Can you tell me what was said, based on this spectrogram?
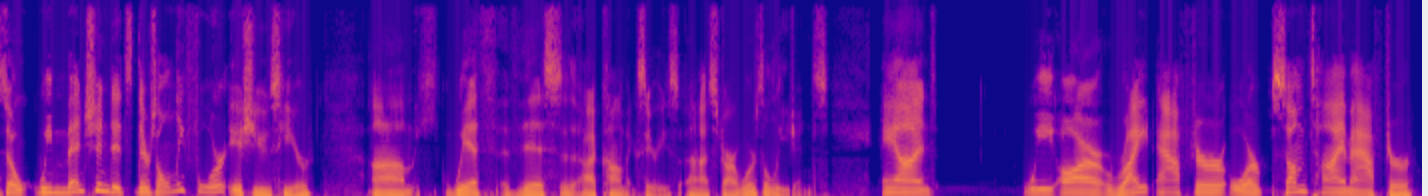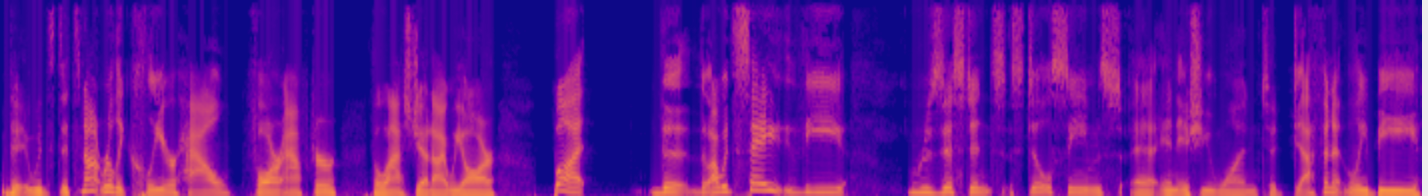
so we mentioned it's there's only four issues here um, with this uh, comic series, uh, Star Wars Allegiance, and we are right after or sometime after. It It's not really clear how far after the Last Jedi we are, but the, the I would say the resistance still seems uh, in issue one to definitely be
